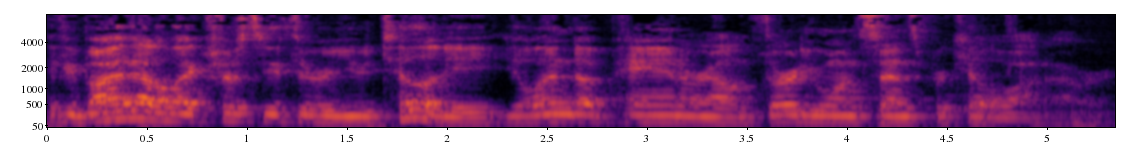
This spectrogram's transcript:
If you buy that electricity through a utility, you'll end up paying around 31 cents per kilowatt hour.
